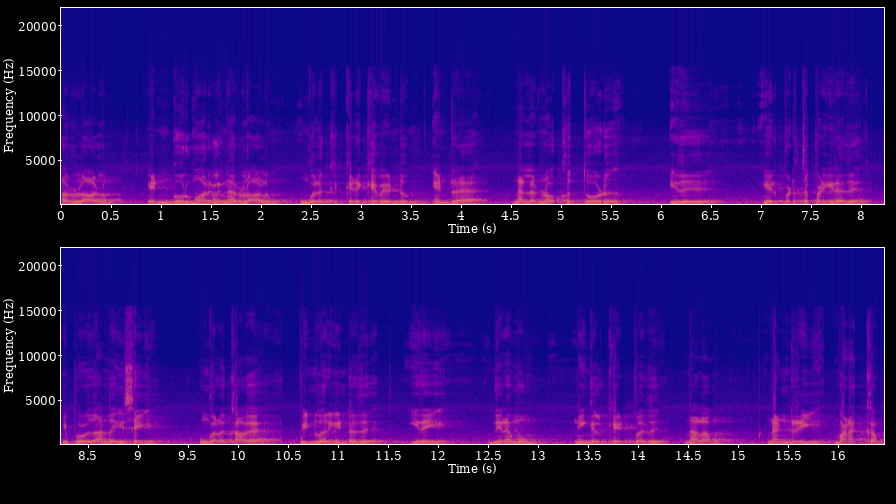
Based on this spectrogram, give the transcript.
அருளாலும் என் குருமார்களின் அருளாலும் உங்களுக்கு கிடைக்க வேண்டும் என்ற நல்ல நோக்கத்தோடு இது ஏற்படுத்தப்படுகிறது. இப்பொழுது அந்த இசை உங்களுக்காக பின் வருகின்றது இதை தினமும் நீங்கள் கேட்பது நலம் நன்றி வணக்கம்.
